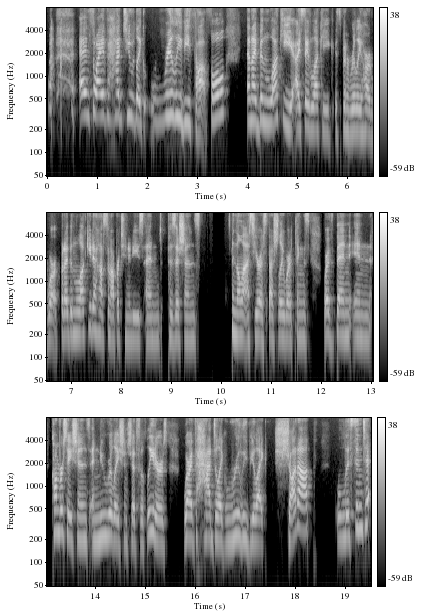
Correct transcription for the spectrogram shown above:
and so I've had to like really be thoughtful. And I've been lucky. I say lucky, it's been really hard work, but I've been lucky to have some opportunities and positions in the last year, especially where things where I've been in conversations and new relationships with leaders where I've had to like really be like, shut up, listen to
